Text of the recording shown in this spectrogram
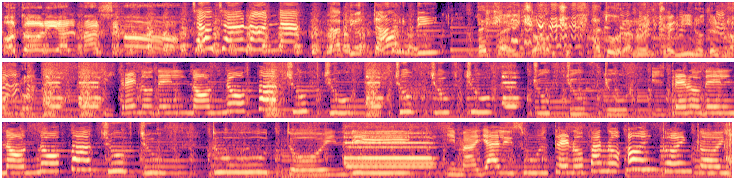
Motori al massimo! Ciao ciao nonna! A più tardi! Peppa e George adorano il trenino del nonno. Il treno del nonno fa ciuf ciuf, ciuf ciuf ciuf, ciuf ciuf ciuf. Il treno del nonno fa ciuf ciuf tutto il dì. I maiali sul treno fanno oink oink oink,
